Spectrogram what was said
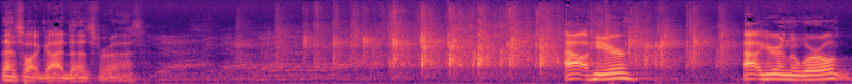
That's what God does for us. out here, out here in the world,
